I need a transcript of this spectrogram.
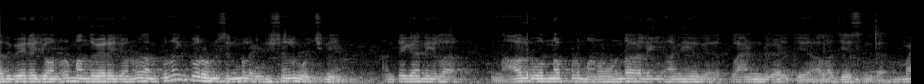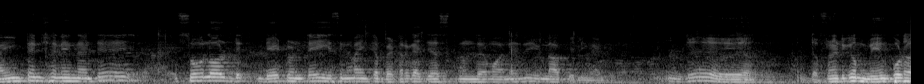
అది వేరే జోనర్ మంద వేరే జోనర్ అనుకున్నాం. ఇంకో రెండు సినిమాలు అడిషనల్గా వచ్చినాయి. అంతేగాని ఇలా నాలుగు ఉన్నప్పుడు మనం ఉండాలి అని ప్లాన్గా అలా చేసింది కాదు. మా ఇంటెన్షన్ ఏంటంటే సోలో డేట్ ఉంటే ఈ సినిమా ఇంకా బెటర్గా చేస్తుందేమో అనేది నా ఫీలింగ్ అండి. అంటే డెఫినెట్గా మేము కూడా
